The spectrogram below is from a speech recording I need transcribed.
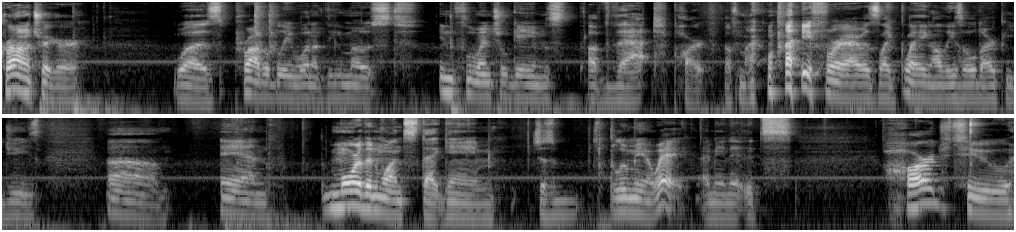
Chrono Trigger was probably one of the most influential games of that part of my life where I was like playing all these old RPGs. Um, and more than once that game just blew me away. I mean, it, it's hard to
